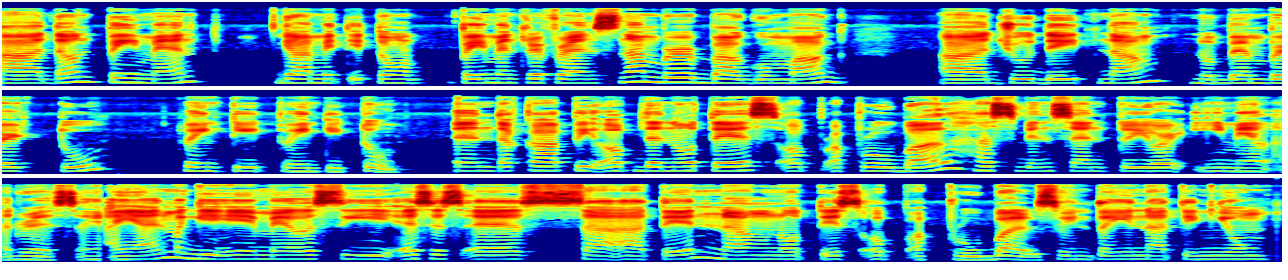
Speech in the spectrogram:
uh, down payment gamit itong payment reference number bago mag uh, due date ng November 2, 2022. And the copy of the notice of approval has been sent to your email address. Ayan, mag email si SSS sa atin ng notice of approval. So, hintayin natin yung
